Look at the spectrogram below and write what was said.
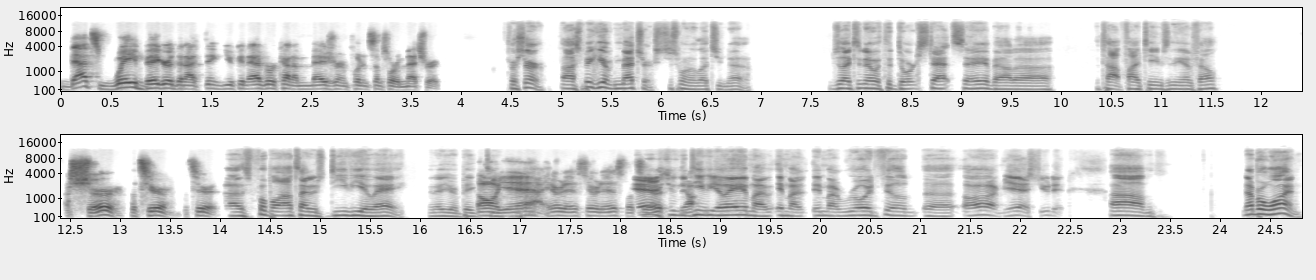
That's way bigger than I think you can ever kind of measure and put in some sort of metric. For sure. Uh, speaking of metrics, just want to let you know. Would you like to know what the dork stats say about uh, the top five teams in the NFL? Uh, sure. Let's hear it. Let's hear it. Uh, this football outsiders DVOA. I know you're a big. Oh yeah, here it is. Here it is. Let's yeah, shoot the yep. DVOA in my in my in my roid filled uh, arm. Yeah, shoot it. Um, number one,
